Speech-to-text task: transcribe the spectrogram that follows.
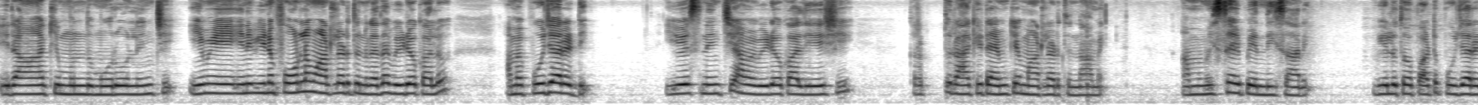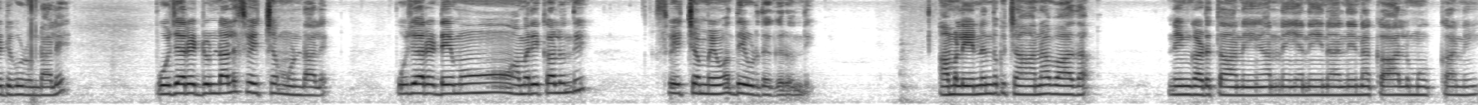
ఇరాకి ముందు మూడు రోజుల నుంచి ఈమె ఈయన ఫోన్లో మాట్లాడుతుంది కదా వీడియో కాల్. ఆమె పూజారెడ్డి యుఎస్ నుంచి ఆమె వీడియో కాల్ చేసి కరెక్ట్ రాఖీ టైంకే మాట్లాడుతుంది ఆమె. ఆమె మిస్ అయిపోయింది ఈసారి. వీళ్ళతో పాటు పూజారెడ్డి కూడా ఉండాలి. పూజారెడ్డి ఉండాలి స్వేచ్ఛం ఉండాలి. పూజారెడ్డి ఏమో అమెరికాలో ఉంది స్వేచ్ఛం ఏమో దేవుడి దగ్గర ఉంది. ఆమె లేనందుకు చాలా బాధ. నేను కడతా అని అన్నయ్య నేనని నా కాలు మొక్క అని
